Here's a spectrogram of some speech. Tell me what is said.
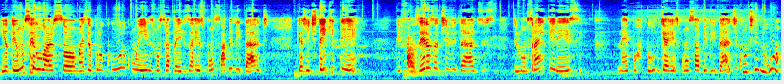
e eu tenho um celular só, mas eu procuro com eles mostrar para eles a responsabilidade que a gente tem que ter de fazer as atividades, de mostrar interesse, né, por tudo que é responsabilidade continua.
